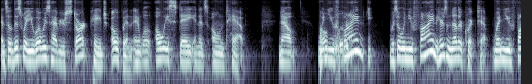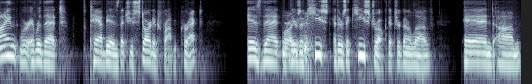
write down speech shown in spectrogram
And so this way you always have your start page open, and it will always stay in its own tab. Now, when oh, you good. find, so when you find, here's another quick tip: when you find wherever that tab is that you started from, correct? Is that right. there's a key there's a keystroke that you're going to love, and um,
